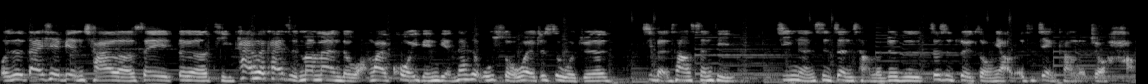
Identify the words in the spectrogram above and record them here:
我是代谢变差了，所以这个体态会开始慢慢的往外扩一点点，但是无所谓，就是我觉得基本上身体机能是正常的，就是这是最重要的，是健康的就好。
